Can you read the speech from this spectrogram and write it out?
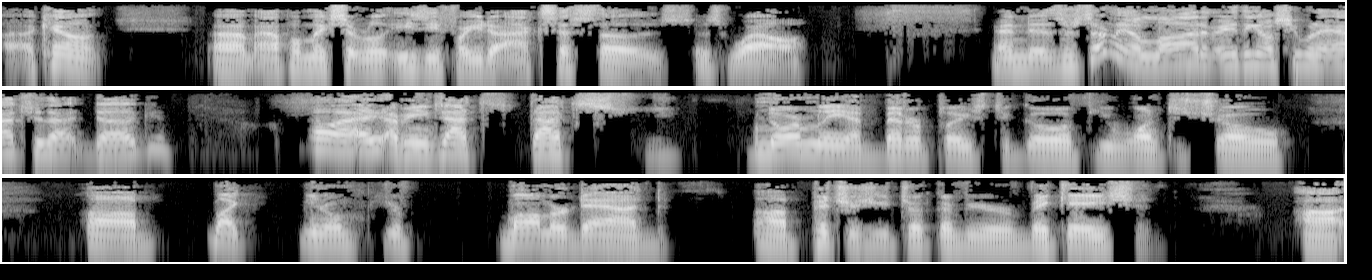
account, um, Apple makes it real easy for you to access those as well. And uh, there's certainly a lot of anything else you want to add to that, Doug? Oh, I, I mean that's that's normally a better place to go if you want to show, uh, like you know, your mom or dad uh, pictures you took of your vacation. Uh,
